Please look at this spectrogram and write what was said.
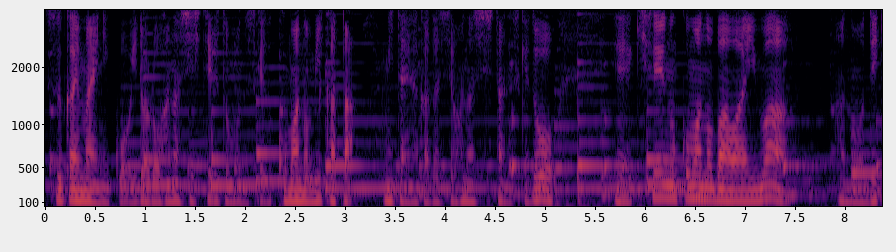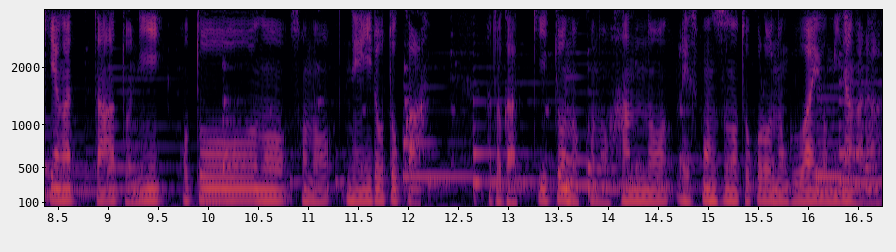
数回前にこういろいろお話ししてると思うんですけど駒の見方みたいな形でお話ししたんですけど、えー、規制の駒の場合はあの出来上がった後に音のその音色とかあと楽器とのこの反応レスポンスのところの具合を見ながら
